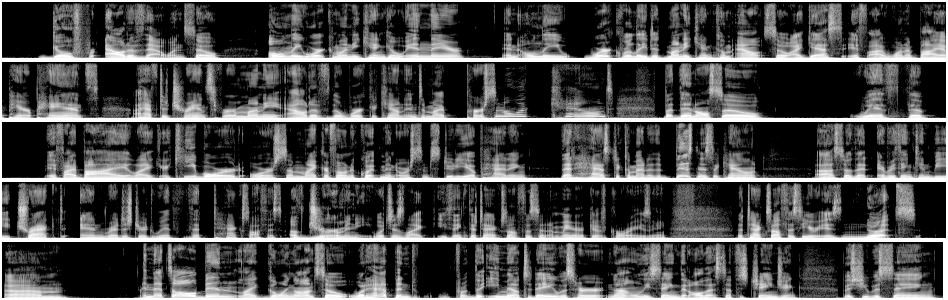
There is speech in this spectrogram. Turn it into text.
go for, out of that one. So only work money can go in there and only work related money can come out. So I guess if I want to buy a pair of pants, I have to transfer money out of the work account into my personal account. But then also with the if I buy like a keyboard or some microphone equipment or some studio padding, that has to come out of the business account uh, so that everything can be tracked and registered with the tax office of Germany, which is like, you think the tax office in America is crazy. The tax office here is nuts. Um, and that's all been like going on. So what happened from the email today was her not only saying that all that stuff is changing, but she was saying,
